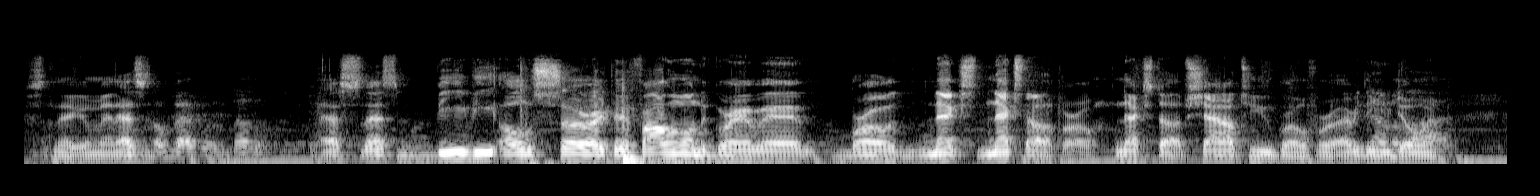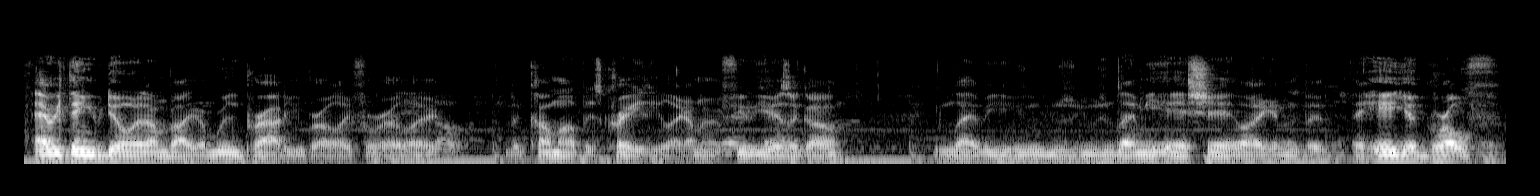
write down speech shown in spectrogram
This nigga, man, that's come back with another one. that's that's BVO sir right there. Follow him on the gram, man, bro. Next next up, bro. Next up. Shout out to you, bro, for everything Never you're doing. lie. Everything you're doing, I'm like, I'm really proud of you, bro. Like for real, like. the come up is crazy. Like I remember a few years ago, you let me you, you, you let me hear shit like and the, to hear your growth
